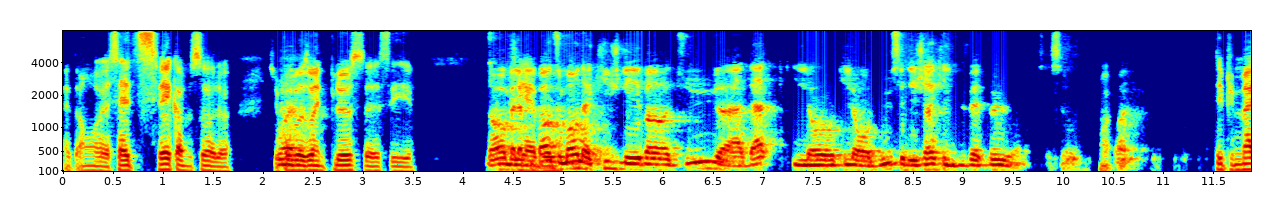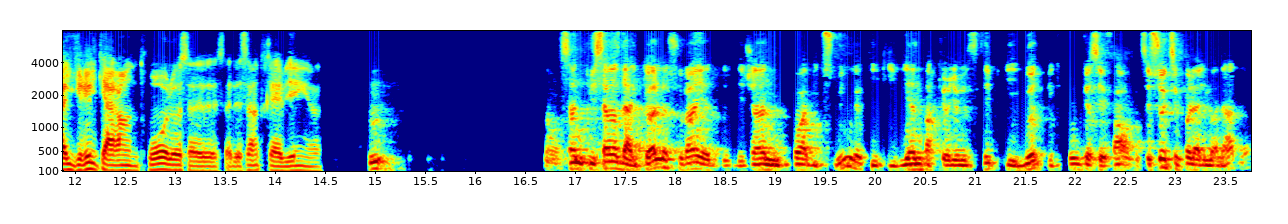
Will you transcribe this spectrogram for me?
mettons, euh, satisfait comme ça. Je n'ai pas besoin de plus. Euh, c'est non, mais la plupart du monde à qui je l'ai vendu à date, qui l'ont bu, c'est des gens qui le buvaient peu. C'est ça. Et puis malgré le 43, là, ça, ça descend très bien. On sent une puissance d'alcool. Souvent, il y a des gens pas habitués qui, viennent par curiosité, puis qui goûtent, puis qui trouvent que c'est fort. C'est sûr que c'est pas la limonade.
